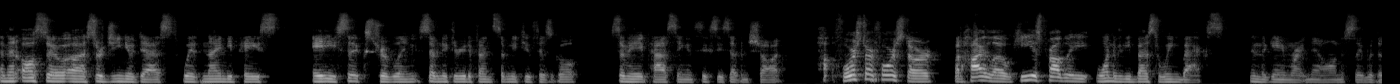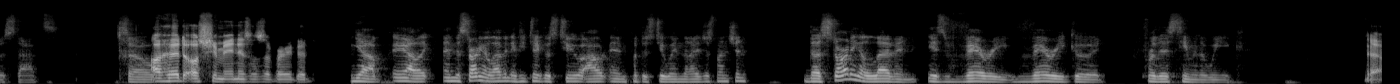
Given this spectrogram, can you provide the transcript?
And then also uh, Sergiño Dest with 90 pace, 86 dribbling, 73 defense, 72 physical, 78 passing, and 67 shot. Four star, four star, but high low. He is probably one of the best wing backs in the game right now, honestly, with those stats. So I heard Osimhen is also very good. yeah, yeah, like and the starting eleven, if you take those two out and put those two in that I just mentioned, the starting eleven is very, very good for this team of the week. Yeah.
